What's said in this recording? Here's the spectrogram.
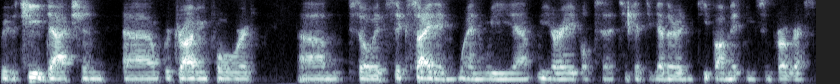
We've achieved action. Uh, we're driving forward. Um, so it's exciting when we uh, we are able to, to get together and keep on making some progress.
